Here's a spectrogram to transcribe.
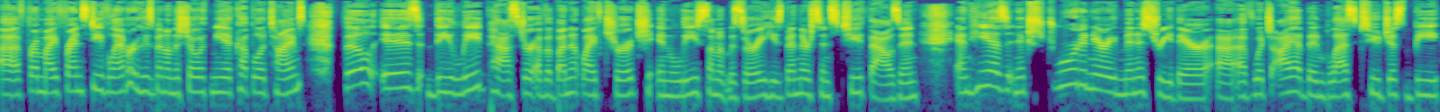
uh, from my friend Steve Lambert, who's been on the show with me a couple of times. Phil is the lead pastor of Abundant Life Church in Lee's Summit, Missouri. He's been there since 2000 and he has an extraordinary ministry there, uh, of which I have been blessed to just be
